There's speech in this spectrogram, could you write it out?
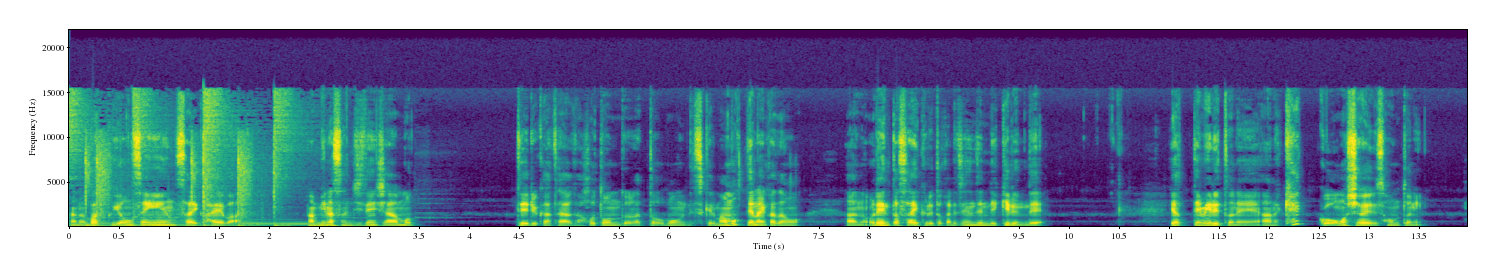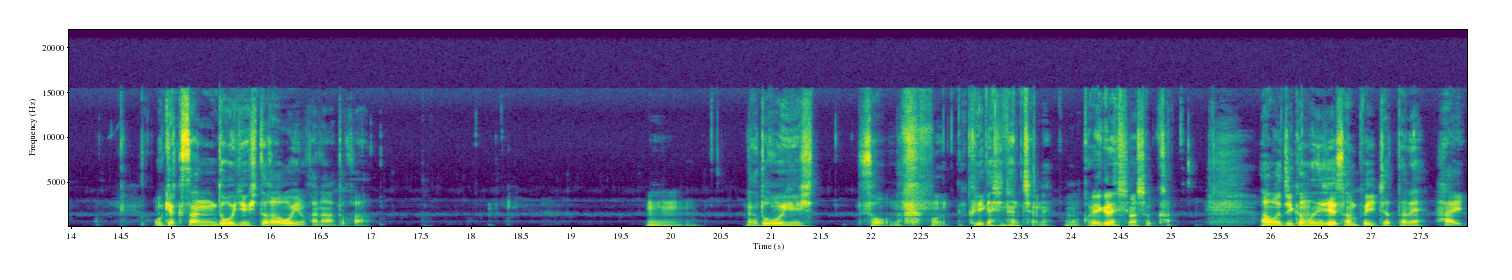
あの、バッグ4000円さえ買えば、まあ、皆さん自転車持ってる方がほとんどだと思うんですけど、まあ、持ってない方も、あの、レンタサイクルとかで全然できるんで、やってみるとね、あの、結構面白いです、本当に。お客さんどういう人が多いのかなとか、うん。なんかどういうし、そう、なんかもう繰り返しになっちゃうね。もうこれぐらいにしましょうか。あ、もう時間も23分いっちゃったね。はい。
